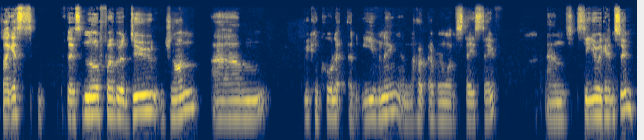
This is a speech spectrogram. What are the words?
So I guess there's no further ado, John, um, we can call it an evening and I hope everyone stays safe and see you again soon.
